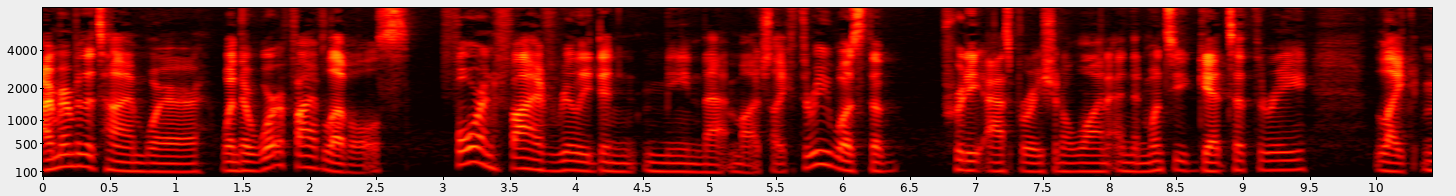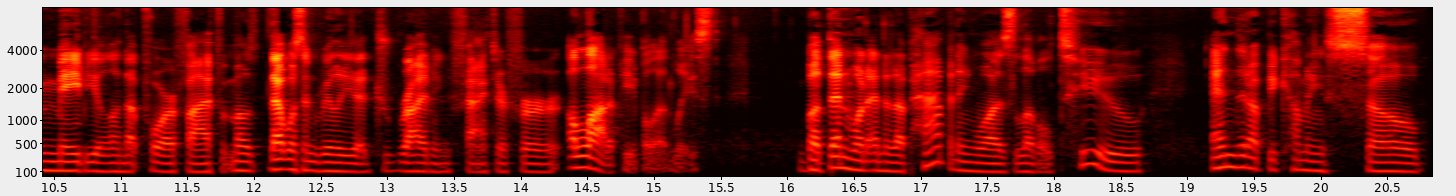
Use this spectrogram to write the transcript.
I remember the time where when there were five levels, four and five really didn't mean that much. Like, three was the pretty aspirational one, and then once you get to three, like maybe you'll end up four or five, but most that wasn't really a driving factor for a lot of people at least. But then what ended up happening was level two ended up becoming so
